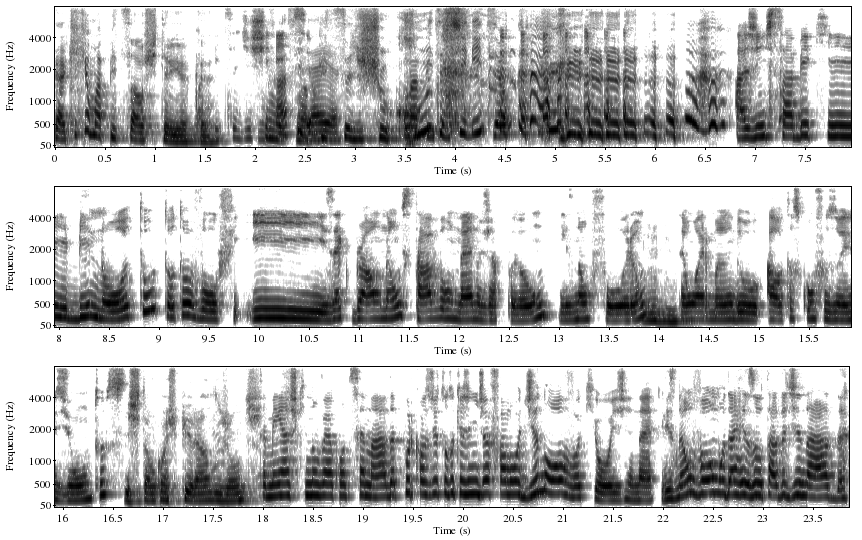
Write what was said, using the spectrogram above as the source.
Cara, o que que é uma pizza austríaca? Pizza de chinês. Uma pizza de chucrute? Uma pizza de schnitzel. A gente sabe que Binotto, Toto Wolff e Zac Brown não estavam né, no Japão, eles não foram, Uhum. estão armando altas confusões juntos. Estão conspirando juntos. Também acho que não vai acontecer nada por causa de tudo que a gente já falou de novo aqui hoje, né? Eles não vão mudar resultado de nada.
